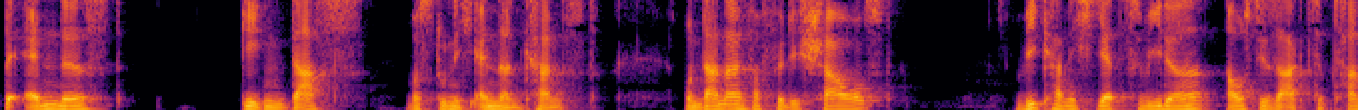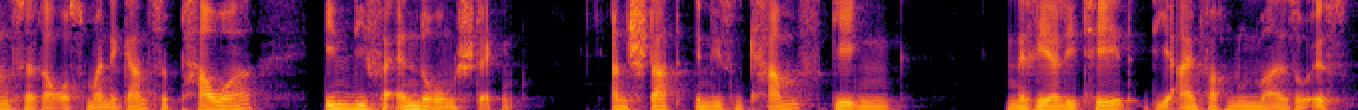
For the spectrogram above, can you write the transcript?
beendest gegen das, was du nicht ändern kannst. Und dann einfach für dich schaust, wie kann ich jetzt wieder aus dieser Akzeptanz heraus meine ganze Power in die Veränderung stecken, anstatt in diesen Kampf gegen eine Realität, die einfach nun mal so ist.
